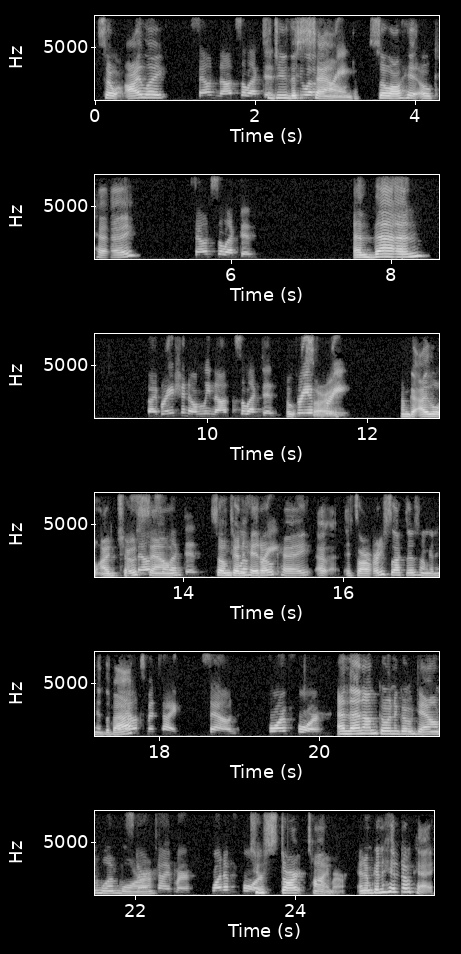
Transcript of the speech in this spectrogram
so I like Sound not selected. to do the sound. Three. So I'll hit OK, Sound selected. and then Vibration only not selected. Oh, three of sorry. three. I'm go- I, I chose Sound sound, selected. so I'm going to hit three. OK. Uh, it's already selected, so I'm going to hit the back, Announcement type. Sound. Four of four. and then I'm going to go down one more Start timer. One of four. to start timer, and I'm going to hit OK.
